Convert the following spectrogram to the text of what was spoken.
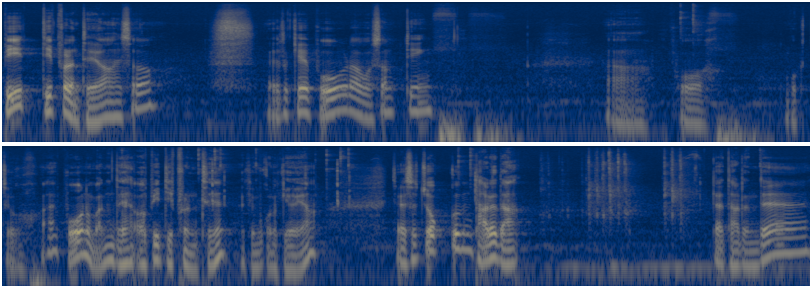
bit different예요. 그래서 이렇게 보라고 something 아 보어 목적어 아 보어는 맞는데 a bit different 이렇게 묶어놓을게요. 자 그래서 조금 다르다. 자 다른데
